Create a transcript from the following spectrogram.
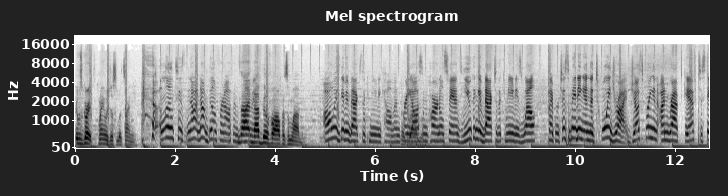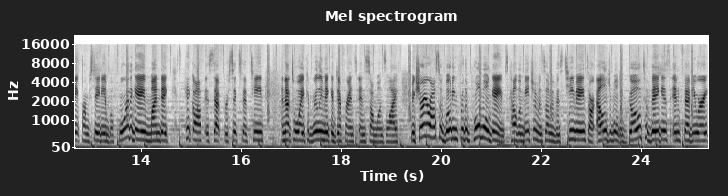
It was great. The plane was just a little tiny. a little too, not, not built for an offensive not, lineman. Not built for offensive lineman. Always giving back to the community, Kelvin. Pretty no awesome. Cardinals fans, you can give back to the community as well by participating in the toy drive. Just bring an unwrapped gift to State Farm Stadium before the game. Monday kickoff is set for 6.15, and that toy could really make a difference in someone's life. Make sure you're also voting for the Pro Bowl games. Kelvin Beachum and some of his teammates are eligible to go to Vegas in February.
